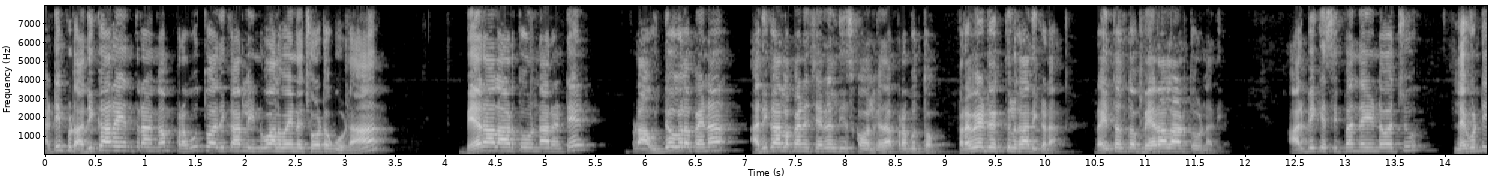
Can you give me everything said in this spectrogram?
అంటే ఇప్పుడు అధికార యంత్రాంగం ప్రభుత్వ అధికారులు ఇన్వాల్వ్ అయిన చోట కూడా బేరాలు ఆడుతూ ఉన్నారంటే ఇప్పుడు ఆ ఉద్యోగులపైన అధికారులపైన చర్యలు తీసుకోవాలి కదా ప్రభుత్వం. ప్రైవేట్ వ్యక్తులు కాదు ఇక్కడ. రైతులతో బేరాలు ఆడుతూ ఉన్నది. ఆర్బీకే సిబ్బంది అయి ఉండవచ్చు లేకుంటే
